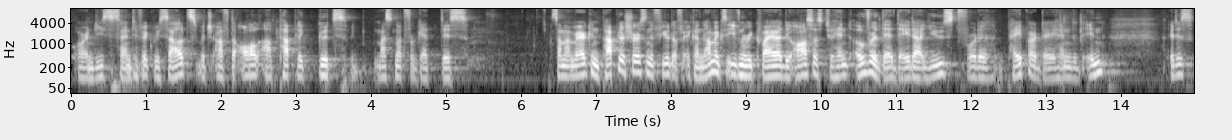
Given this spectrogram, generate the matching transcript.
or in these scientific results, which after all are public goods. We must not forget this. Some American publishers in the field of economics even require the authors to hand over their data used for the paper they handed in. It is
